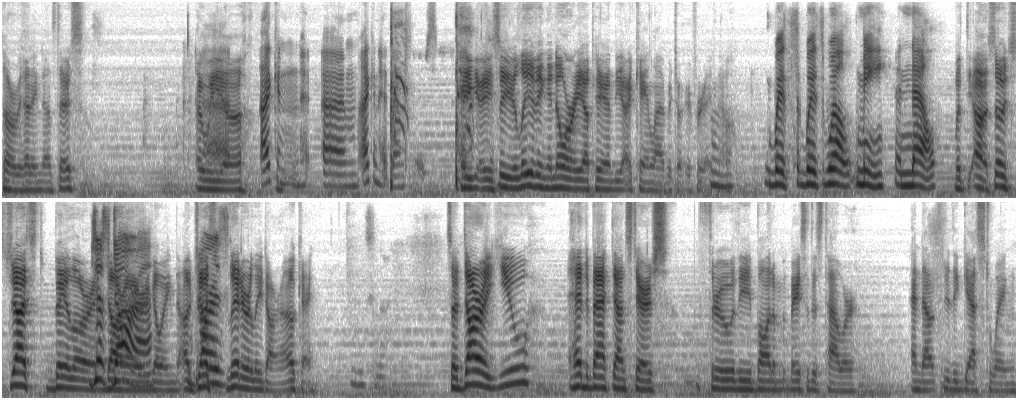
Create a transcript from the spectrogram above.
So are we heading downstairs? Are we, uh, I can. Um, I can head downstairs. are you- are you- so you're leaving Inori up here in the arcane laboratory for right Hmm. now? With with well, me and Nell. With the, oh, so it's just Baylor and Just Dara, Dara. going. Oh, just Dara's- literally Dara. Okay. So Dara, you head back downstairs through the bottom base of this tower, and out through the guest wing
